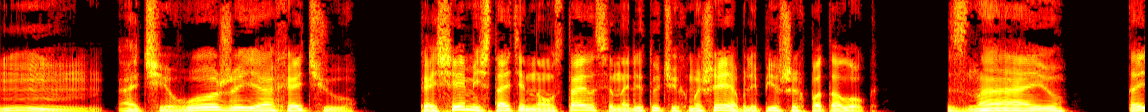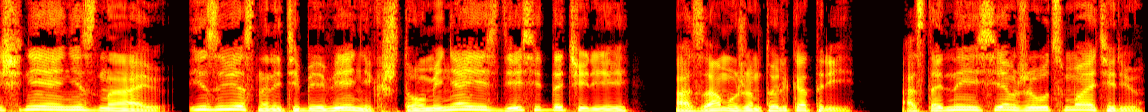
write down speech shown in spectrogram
«Ммм, а чего же я хочу?» Кощей мечтательно уставился на летучих мышей, облепивших потолок. «Знаю. Точнее, не знаю, известно ли тебе, Веник, что у меня есть десять дочерей, а замужем только три. Остальные семь живут с матерью.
